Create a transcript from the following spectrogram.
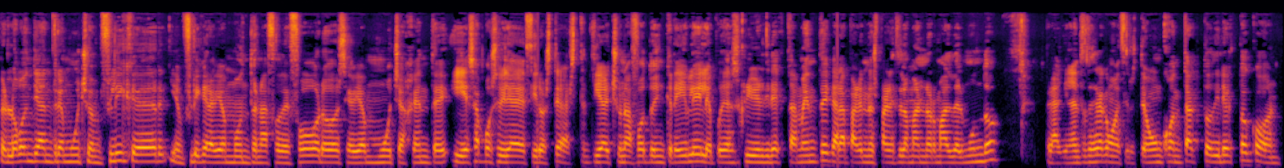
pero luego ya entré mucho en Flickr y en Flickr había un montonazo de foros y había mucha gente y esa posibilidad de decir, hostia, este tío ha hecho una foto increíble y le podías escribir directamente, que ahora nos parece lo más normal del mundo, pero aquí entonces era como decir, tengo un contacto directo con,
